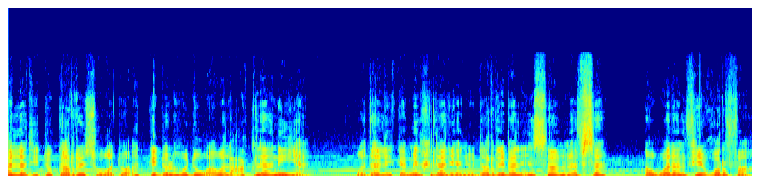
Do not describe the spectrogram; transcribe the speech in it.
التي تكرس وتؤكد الهدوء والعقلانية وذلك من خلال أن يدرب الإنسان نفسه اولا في غرفة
